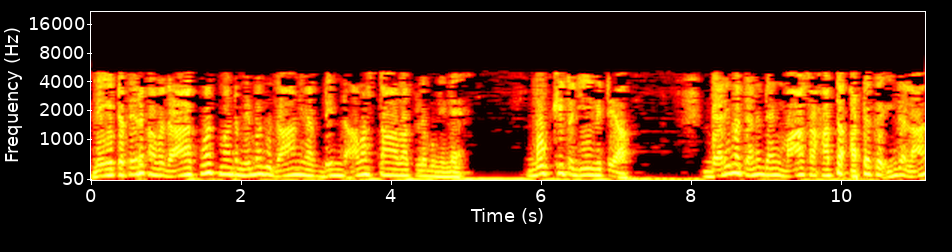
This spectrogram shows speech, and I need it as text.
මේකට පෙර කවදාක්වත් මට මෙබඳු දානයක් දෙන්න අවස්ථාවක් ලැබුණේ නෑ. දුක්ඛිත ජීවිතයක් බැරිම තැන දැන් මාස 7 8ක ඉඳලා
